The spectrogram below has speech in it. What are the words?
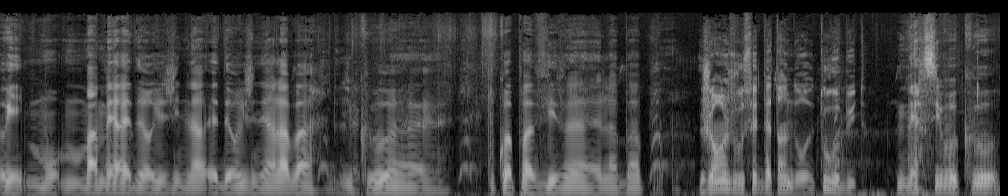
Oui, ma mère est d'origine là, là-bas. Ah, du coup, euh, pourquoi pas vivre euh, là-bas Jean, je vous souhaite d'atteindre tous vos buts. Merci beaucoup.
